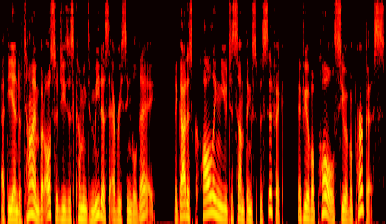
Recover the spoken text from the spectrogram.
at the end of time, but also Jesus coming to meet us every single day. That God is calling you to something specific. If you have a pulse, you have a purpose.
